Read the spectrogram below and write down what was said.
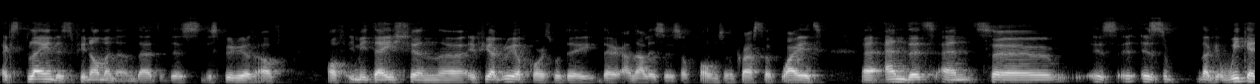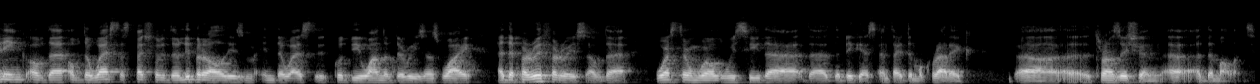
explain this phenomenon that this this period of of imitation, uh, if you agree, of course, with the, their analysis of Holmes and Krastev, why it uh, ended and uh, is is like a weakening of the of the West, especially the liberalism in the West. It could be one of the reasons why at the peripheries of the Western world we see the the, the biggest anti-democratic uh, transition uh, at the moment.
